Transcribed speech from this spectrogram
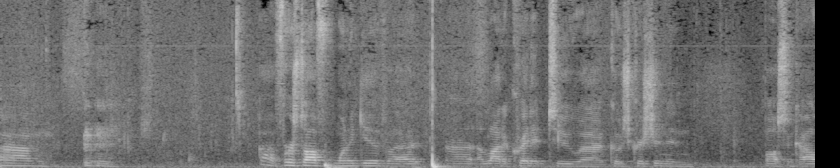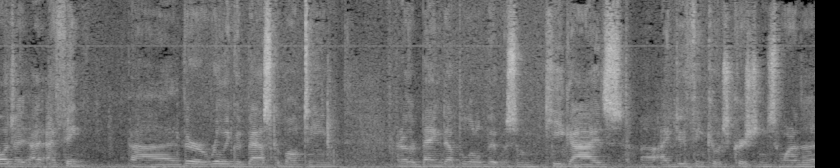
Um, uh, first off, want to give uh, uh, a lot of credit to uh, Coach Christian and Boston College. I, I, I think uh, they're a really good basketball team. I know they're banged up a little bit with some key guys. Uh, I do think Coach Christian's one of the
